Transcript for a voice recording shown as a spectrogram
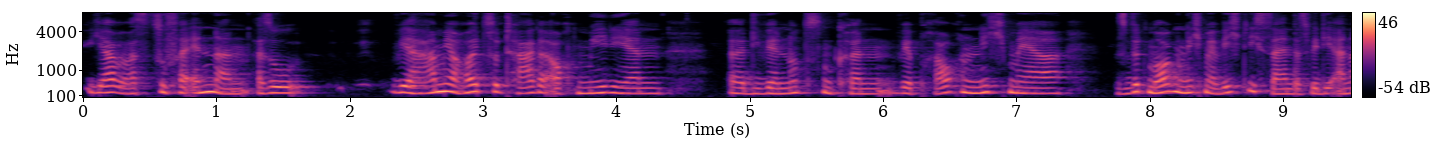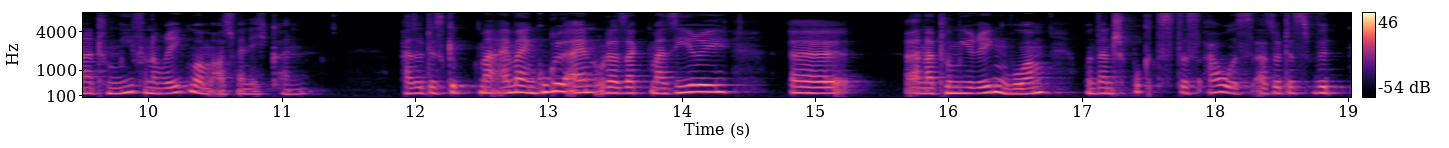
ja, was zu verändern. Also wir haben ja heutzutage auch Medien, äh, die wir nutzen können. Wir brauchen nicht mehr, es wird morgen nicht mehr wichtig sein, dass wir die Anatomie von einem Regenwurm auswendig können. Also das gibt mal einmal in Google ein oder sagt mal Siri, äh, Anatomie Regenwurm und dann spuckt's das aus. Also das wird,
